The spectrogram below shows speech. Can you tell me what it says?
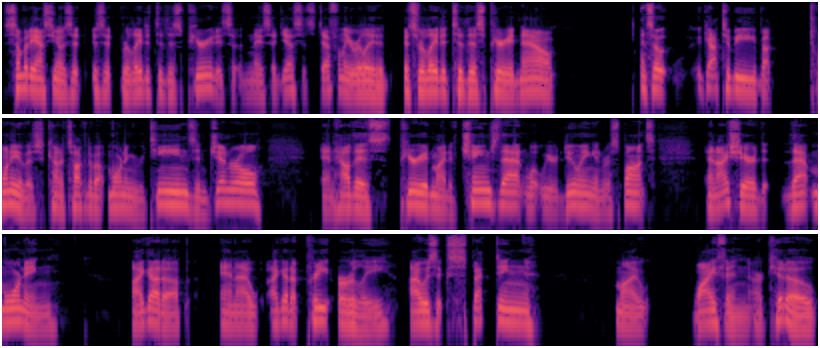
Somebody asked, you know, is it is it related to this period? It's, and they said, yes, it's definitely related. It's related to this period now. And so it got to be about 20 of us kind of talking about morning routines in general and how this period might have changed that, what we were doing in response. And I shared that that morning I got up and I, I got up pretty early. I was expecting my wife and our kiddo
